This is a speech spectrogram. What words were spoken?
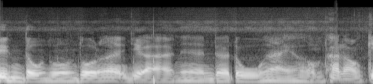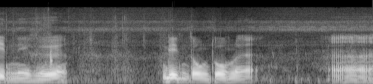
ดินตูมตูมตูมแล้วเหยื่อเนี่ยเดินดูง่ายครับผม ถ้าลองกินนี่คือ ดินตูมตูมเลยอะอ่า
